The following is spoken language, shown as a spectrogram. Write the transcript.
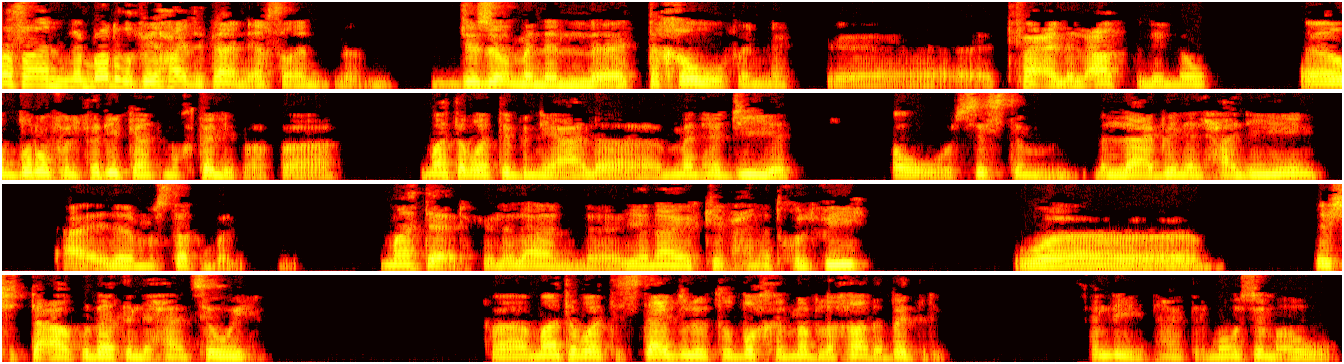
أصلا برضه في حاجة ثانية أصلا جزء من التخوف إنك آه، تفعل العقد لأنه ظروف الفريق كانت مختلفة فما تبغى تبني على منهجية أو سيستم اللاعبين الحاليين إلى المستقبل. ما تعرف إلى الآن يناير كيف حندخل فيه وايش التعاقدات اللي حنسويها. فما تبغى تستعجل وتضخ المبلغ هذا بدري. خليه نهاية الموسم أو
